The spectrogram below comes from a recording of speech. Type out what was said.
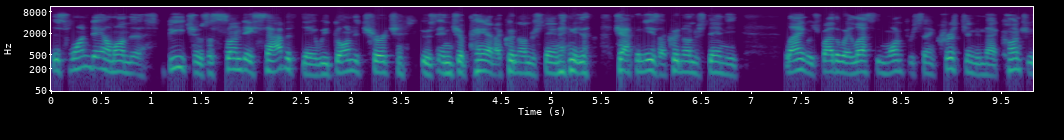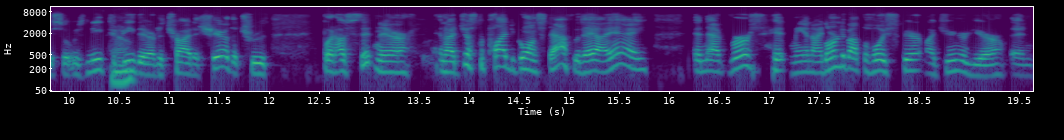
this one day I'm on this beach. It was a Sunday Sabbath day. We'd gone to church. It was in Japan. I couldn't understand any Japanese. I couldn't understand the language. By the way, less than 1% Christian in that country. So it was neat to yeah. be there to try to share the truth. But I was sitting there and I just applied to go on staff with AIA. And that verse hit me. And I learned about the Holy Spirit my junior year. And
